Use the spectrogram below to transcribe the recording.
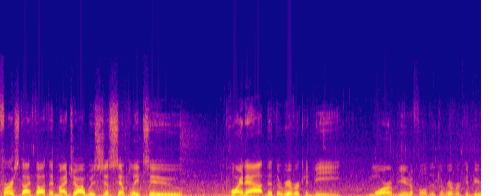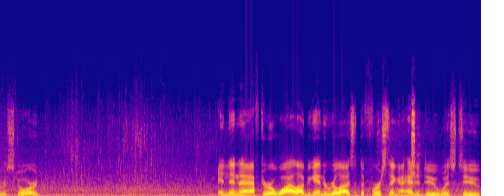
first, I thought that my job was just simply to point out that the river could be more beautiful, that the river could be restored. And then after a while, I began to realize that the first thing I had to do was to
